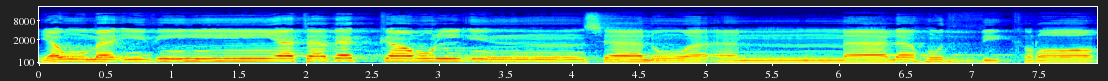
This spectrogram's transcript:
يومئذ يتذكر الإنسان وأنى له الذكرى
